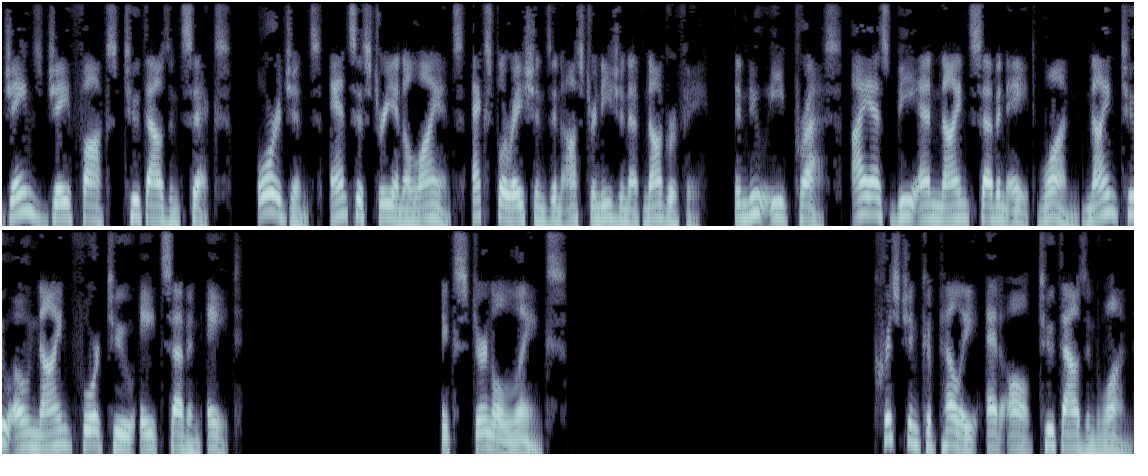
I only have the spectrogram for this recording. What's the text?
James J. Fox 2006. Origins, Ancestry and Alliance, Explorations in Austronesian Ethnography. New E Press. ISBN 978-1-920942-87-8. External links Christian Capelli, et al., 2001.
